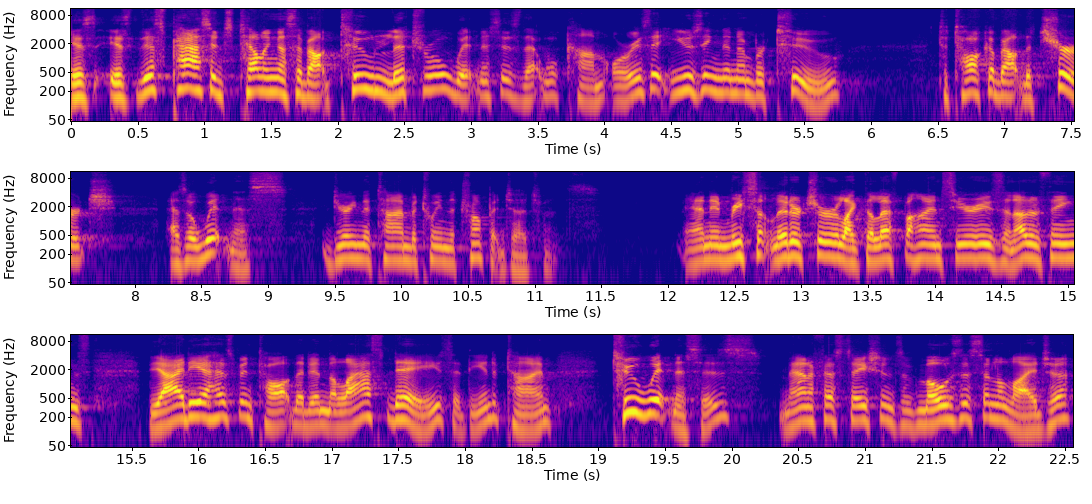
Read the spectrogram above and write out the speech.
is, is this passage telling us about two literal witnesses that will come, or is it using the number two to talk about the church as a witness during the time between the trumpet judgments. And in recent literature, like the Left Behind series and other things, the idea has been taught that in the last days, at the end of time, two witnesses, manifestations of Moses and Elijah,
